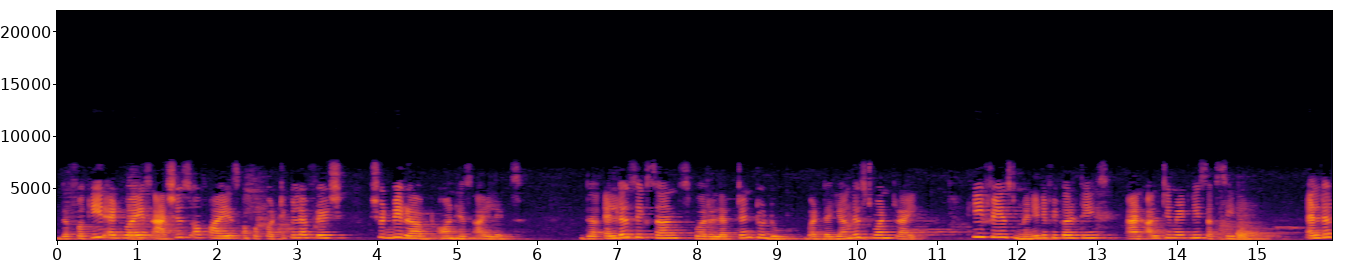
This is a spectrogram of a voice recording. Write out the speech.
The fakir advised ashes of eyes of a particular fish should be rubbed on his eyelids. The elder six sons were reluctant to do, but the youngest one tried. He faced many difficulties and ultimately succeeded. Elder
